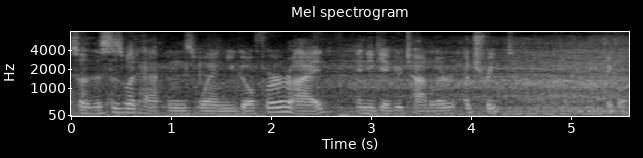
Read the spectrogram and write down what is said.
So this is what happens when you go for a ride and you give your toddler a treat. Take a look.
